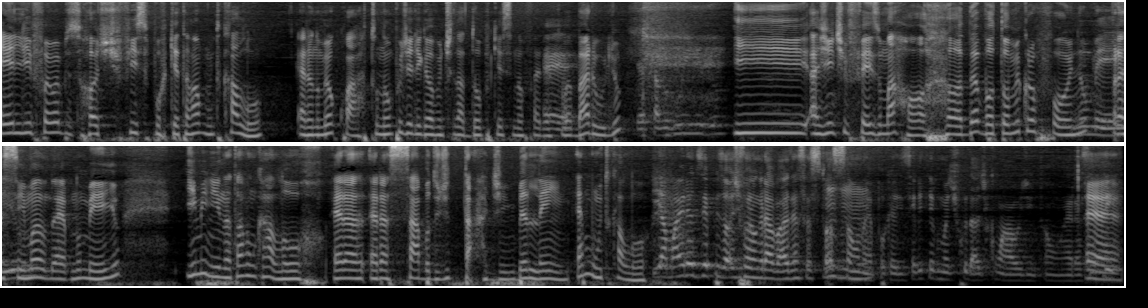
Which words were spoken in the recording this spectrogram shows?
ele foi um episódio difícil porque tava muito calor. Era no meu quarto, não podia ligar o ventilador porque senão faria É. barulho. Já está no ruído. E a gente fez uma roda, botou o microfone pra cima, né, no meio. E menina, tava um calor. Era, era sábado de tarde, em Belém. É muito calor. E a maioria dos episódios foram gravados nessa situação, né? Porque a gente sempre teve uma dificuldade com áudio, então era sempre É.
